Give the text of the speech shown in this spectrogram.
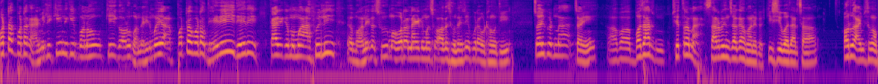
पटक पटक हामीले केही न केही बनाउँ केही गरौँ भन्दाखेरि मैले पटक पटक धेरै धेरै कार्यक्रममा म आफैले भनेको छु। म वडा नागरिक मञ्चको अध्यक्ष हुँदाखेरि कुरा उठाउँथेँ। चैकोटमा चाहिँ अब बजार क्षेत्रमा सार्वजनिक जग्गा भनेको कृषि बजार छ। अरू हामीसँग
